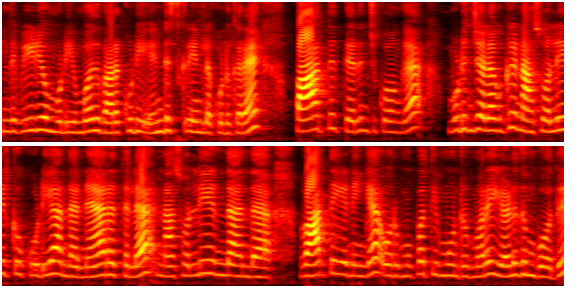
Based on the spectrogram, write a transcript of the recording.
இந்த வீடியோ முடியும் போது வரக்கூடிய எண்டு ஸ்க்ரீனில் கொடுக்குறேன். பார்த்து தெரிஞ்சுக்கோங்க. முடிஞ்ச அளவுக்கு நான் சொல்லியிருக்கக்கூடிய அந்த நேரத்தில் நான் சொல்லியிருந்த அந்த வார்த்தையை நீங்கள் ஒரு முப்பத்தி மூன்று முறை எழுதும்போது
